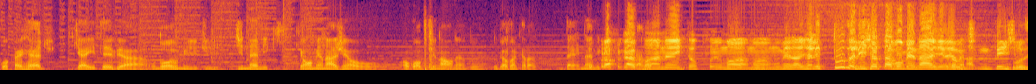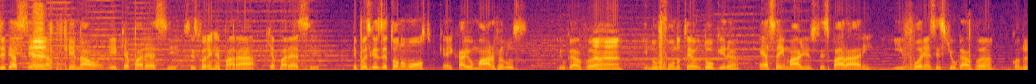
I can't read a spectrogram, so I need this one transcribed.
Gokai Head, que aí teve a, o nome de Dynamic, que é uma homenagem ao, ao golpe final, né, do, do Gavan, que era O próprio Gavan, né? Então foi uma, uma, uma homenagem ali. Tudo ali já tava homenagem, né? Tudo Não, homenagem. não tem. Inclusive a cena final ali que aparece, se vocês forem reparar, que aparece depois que eles detonam o monstro, que aí cai o Marvelous e o Gavan, Aham. e no fundo tem o Dolgiran. Essa imagem, se vocês pararem e forem assistir o Gavan, quando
